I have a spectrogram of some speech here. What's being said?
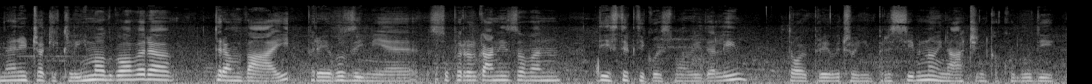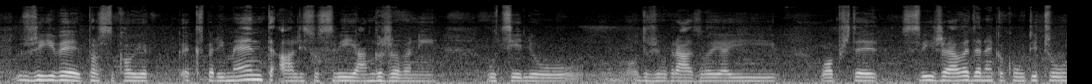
meni čak i klima odgovara, tramvaj, prevoz im je super organizovan, distrikti koji smo videli, to je prilično impresivno i način kako ljudi žive, prosto kao je eksperiment, ali su svi angažovani u cilju održivog razvoja i uopšte svi žele da nekako utiču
